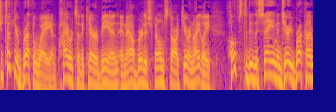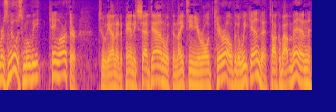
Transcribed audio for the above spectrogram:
She took your breath away in Pirates of the Caribbean, and now British film star Keira Knightley hopes to do the same in Jerry Bruckheimer's newest movie, King Arthur. Juliana DePandy sat down with the 19-year-old Keira over the weekend to talk about men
